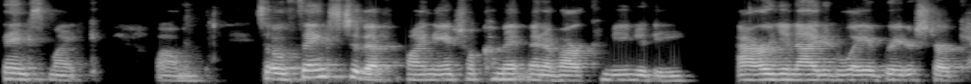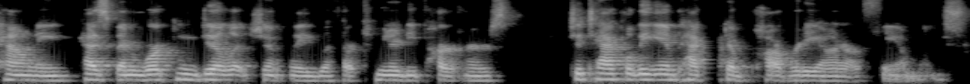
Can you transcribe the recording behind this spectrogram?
Thanks, Mike. Um, so thanks to the financial commitment of our community, our United Way of Greater Stark County has been working diligently with our community partners to tackle the impact of poverty on our families.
